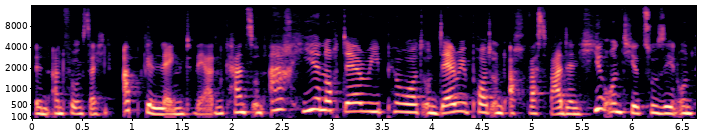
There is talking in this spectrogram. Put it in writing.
in Anführungszeichen abgelenkt werden kannst und ach, hier noch der Report und der Report und ach, was war denn hier und hier zu sehen und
